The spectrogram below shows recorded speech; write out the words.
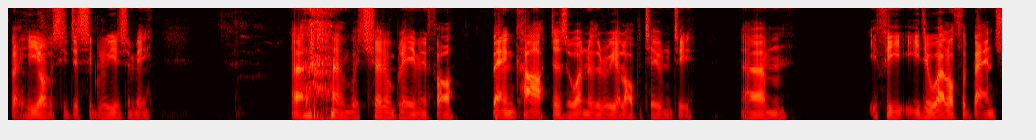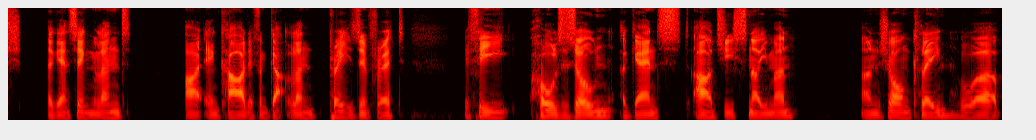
but he obviously disagrees with me, uh, which I don't blame him for. Ben Carter's the one with a real opportunity. Um, if he, he did well off the bench against England uh, in Cardiff and Gatland praised him for it. If he holds his own against RG Snyman and Jean Kleyn, who are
